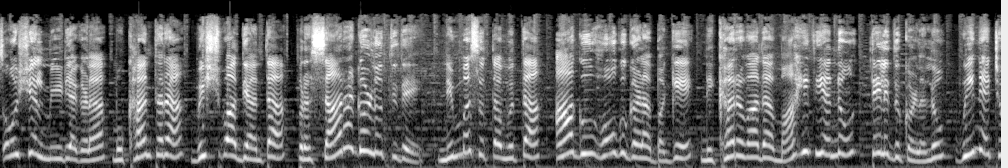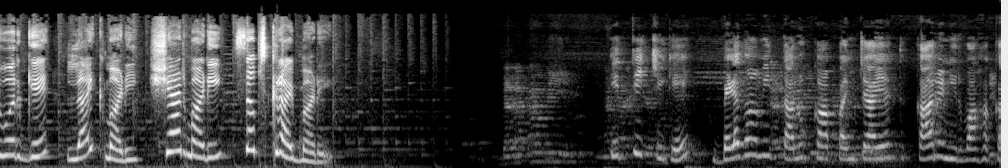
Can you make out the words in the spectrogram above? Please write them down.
ಸೋಷಿಯಲ್ ಮೀಡಿಯಾಗಳ ಮುಖಾಂತರ ವಿಶ್ವಾದ್ಯಂತ ಪ್ರಸಾರಗೊಳ್ಳುತ್ತಿದೆ. ನಿಮ್ಮ ಸುತ್ತಮುತ್ತ ಆಗು ಹೋಗುಗಳ ಬಗ್ಗೆ ನಿಖರವಾದ ಮಾಹಿತಿಯನ್ನು ತಿಳಿದುಕೊಳ್ಳಲು ವಿ ನೆಟ್ವರ್ಕ್ಗೆ ಲೈಕ್ ಮಾಡಿ, ಶೇರ್ ಮಾಡಿ, ಸಬ್ಸ್ಕ್ರೈಬ್ ಮಾಡಿ. ಇತ್ತೀಚೆಗೆ ಬೆಳಗಾವಿ ತಾಲೂಕಾ ಪಂಚಾಯತ್ ಕಾರ್ಯನಿರ್ವಾಹಕ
